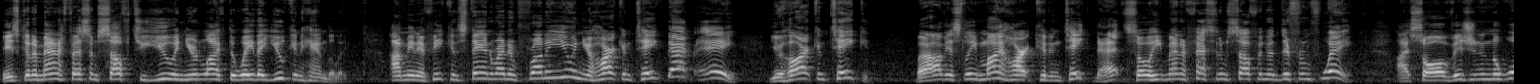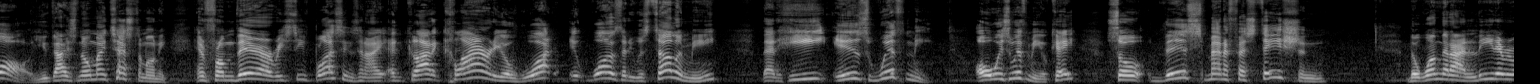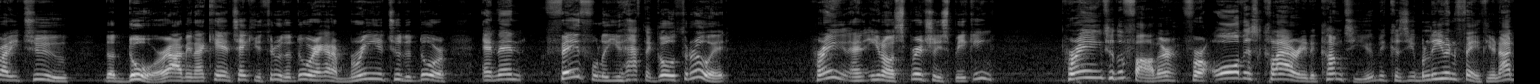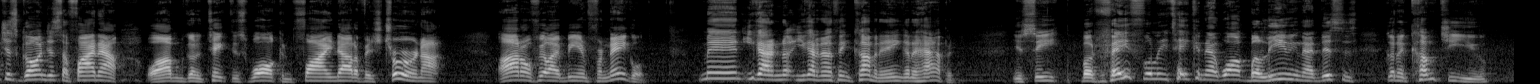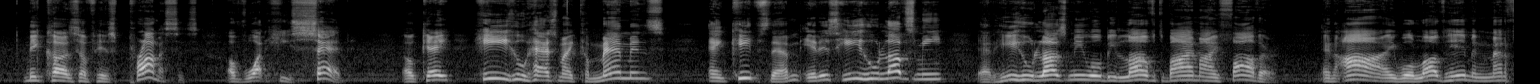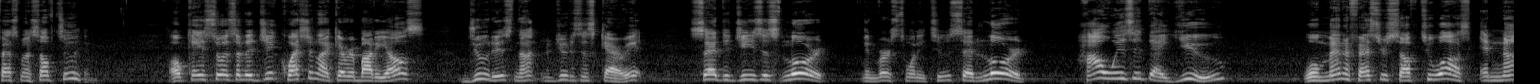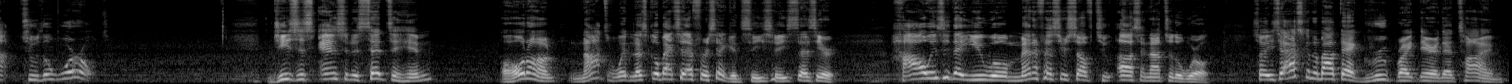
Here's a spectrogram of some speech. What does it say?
He's going to manifest himself to you in your life the way that you can handle it. I mean, if he can stand right in front of you and your heart can take that, hey, your heart can take it. But obviously, my heart couldn't take that, so he manifested himself in a different way. I saw a vision in the wall. You guys know my testimony. And from there, I received blessings and I got a clarity of what it was that he was telling me that he is with me, always with me, okay? So, this manifestation, the one that I lead everybody to the door, I mean, I can't take you through the door, I got to bring you to the door, and then faithfully, you have to go through it, praying, and you know, spiritually speaking praying to the Father for all this clarity to come to you because you believe in faith. You're not just going just to find out, well, I'm going to take this walk and find out if it's true or not. I don't feel like being finagled. Man, you got you got another thing coming. It ain't going to happen. You see? But faithfully taking that walk, believing that this is going to come to you because of his promises, of what he said. Okay? He who has my commandments and keeps them, it is he who loves me and he who loves me will be loved by my Father, and I will love him and manifest myself to him. Okay, so it's a legit question like everybody else. Judas, not Judas Iscariot, said to Jesus, Lord, in verse 22, said, Lord, how is it that you will manifest yourself to us and not to the world? Jesus answered and said to him, oh, hold on, not wait, let's go back to that for a second. See, so he says here, how is it that you will manifest yourself to us and not to the world? So he's asking about that group right there at that time.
